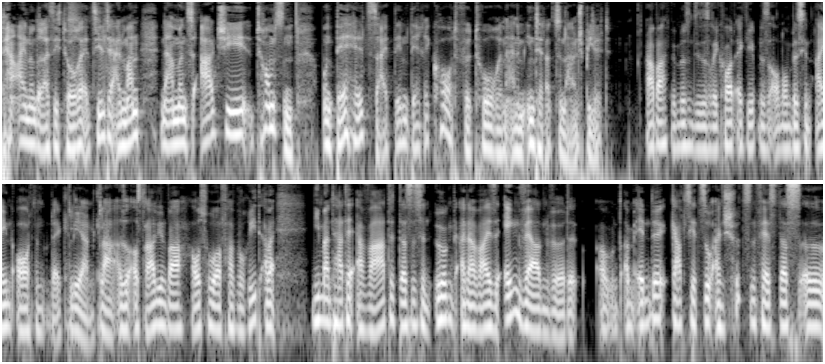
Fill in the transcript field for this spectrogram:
der 31 Tore erzielte ein Mann namens Archie Thompson und der hält seitdem der Rekord für Tore in einem internationalen Spiel. Aber wir müssen dieses Rekordergebnis auch noch ein bisschen einordnen und erklären. Klar, also Australien war haushoher Favorit, aber niemand hatte erwartet, dass es in irgendeiner Weise eng werden würde. Und am Ende gab es jetzt so ein Schützenfest, das äh,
